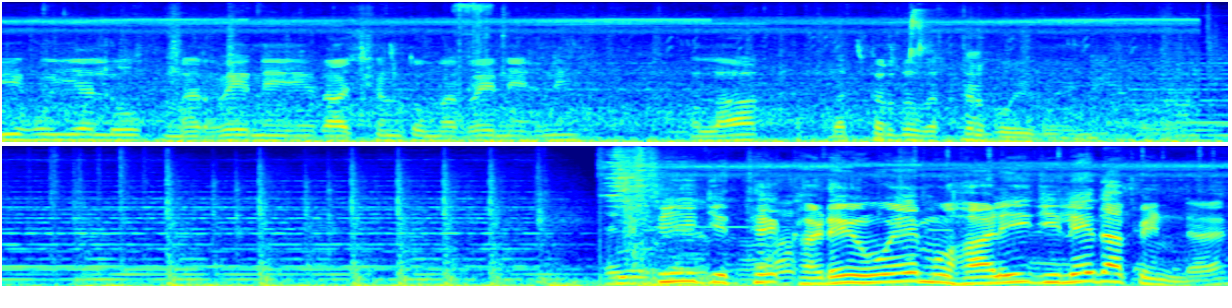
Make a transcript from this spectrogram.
ਡੁੱਬੀ ਹੋਈ ਹੈ, ਲੋਕ ਮਰ ਰਹੇ ਨੇ, ਰਾਸ਼ਨ ਤੋਂ ਮਰ ਰਹੇ ਨੇ, ਹਨੇ? ਹਾਲਾਤ ਬੱਤਰ ਤੋਂ ਬੱਤਰ ਹੋਏ ਹੋਏ ਨੇ। ਤੁਸੀਂ ਜਿੱਥੇ ਖੜੇ ਹੋ ਮੋਹਾਲੀ ਜ਼ਿਲ੍ਹੇ ਦਾ ਪਿੰਡ ਹੈ।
